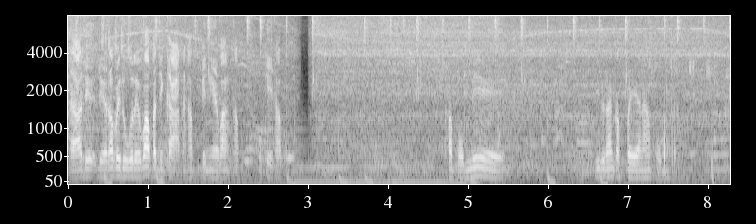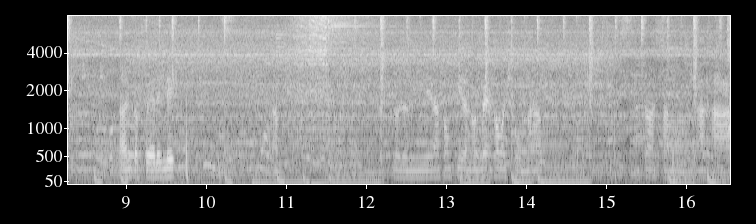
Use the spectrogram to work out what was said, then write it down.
เอ่อเดี๋ยวเดี๋ยวเราไปดูกันเลยว่าบรรยากาศนะครับเป็นไงบ้างครับโอเคครับ ครับผมนี่นี่เป็นร้านกาแฟนะครับผมร้านกาแฟเล็กๆ นักท่องเที่ยวนะครับแวะเข้ามาชมนะครับแล้วก็สั่งอาหาร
